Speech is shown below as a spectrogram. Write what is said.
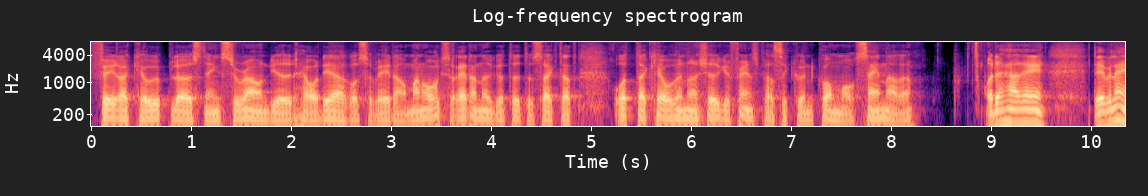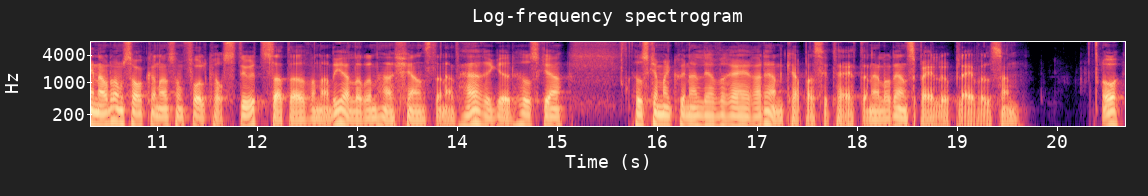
4K upplösning, surroundljud, HDR och så vidare. Man har också redan nu gått ut och sagt att 8K 120 frames per sekund kommer senare. Och det här är, det är väl en av de sakerna som folk har studsat över när det gäller den här tjänsten. Att herregud, hur ska, hur ska man kunna leverera den kapaciteten eller den spelupplevelsen? Och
